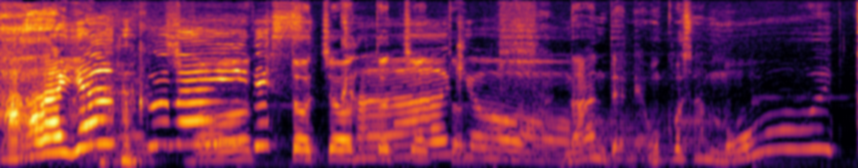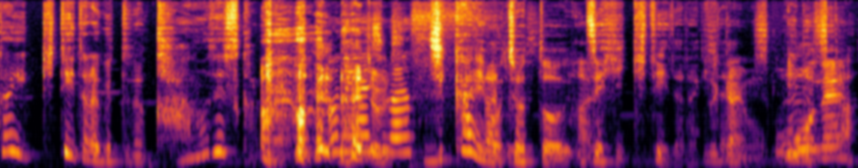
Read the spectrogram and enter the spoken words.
早くちょっとちょっとちょっと。今日。なんでね大久保さんもう一回来ていただくっていうのは可能ですかね？お願いします。次回もちょっとぜひ来ていただきたいんですけど、次回も。いいですか？も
